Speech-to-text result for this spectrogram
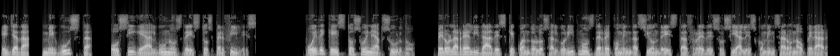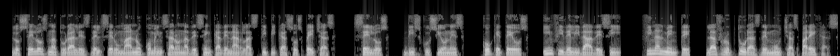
ella da me gusta o sigue a algunos de estos perfiles. Puede que esto suene absurdo, pero la realidad es que cuando los algoritmos de recomendación de estas redes sociales comenzaron a operar, los celos naturales del ser humano comenzaron a desencadenar las típicas sospechas, celos, discusiones, coqueteos, infidelidades y, finalmente, las rupturas de muchas parejas.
